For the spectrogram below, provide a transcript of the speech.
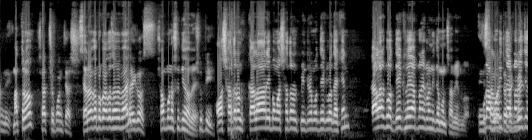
অনলি মাত্র? কাপড় কাগজ হবে ভাই? সম্পূর্ণ সুতি হবে। সুতি। অসাধারণ কালার এবং অসাধারণ প্রিন্টের মধ্যে এগুলো দেখেন কালারগুলো দেখলে আপনার এগুলো নিতে মন চাবে এগুলো। পুরো বডিতে আপনার যে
